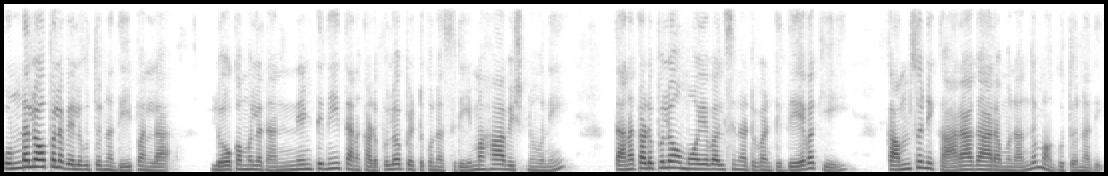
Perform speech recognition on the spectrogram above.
కుండలోపల వెలుగుతున్న దీపంలా లోకములనన్నింటినీ తన కడుపులో పెట్టుకున్న శ్రీ మహావిష్ణువుని తన కడుపులో మోయవలసినటువంటి దేవకి కంసుని కారాగారమునందు మగ్గుతున్నది.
